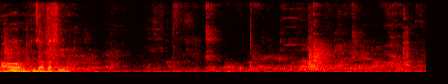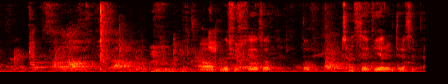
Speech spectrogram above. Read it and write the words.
아우, 진짜 아깝습니다. 그거 실수해서 또 찬스의 기회를 드렸습니다.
